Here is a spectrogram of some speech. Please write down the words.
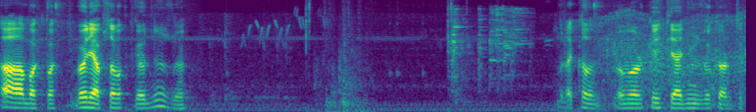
Aa bak bak böyle yapsa bak gördünüz mü? Bırakalım. Römorka ihtiyacımız yok artık.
